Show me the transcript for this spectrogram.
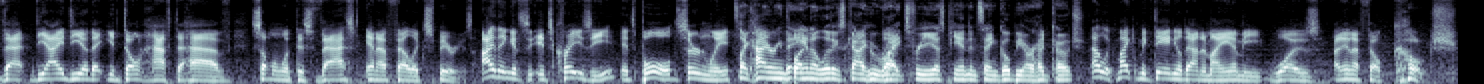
that the idea that you don't have to have someone with this vast NFL experience. I think it's it's crazy. It's bold, certainly. It's like hiring the But- analytics guy who but- writes for ESPN and saying, "Go be our head coach." Now, look, Mike McDaniel down in Miami was an NFL coach,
